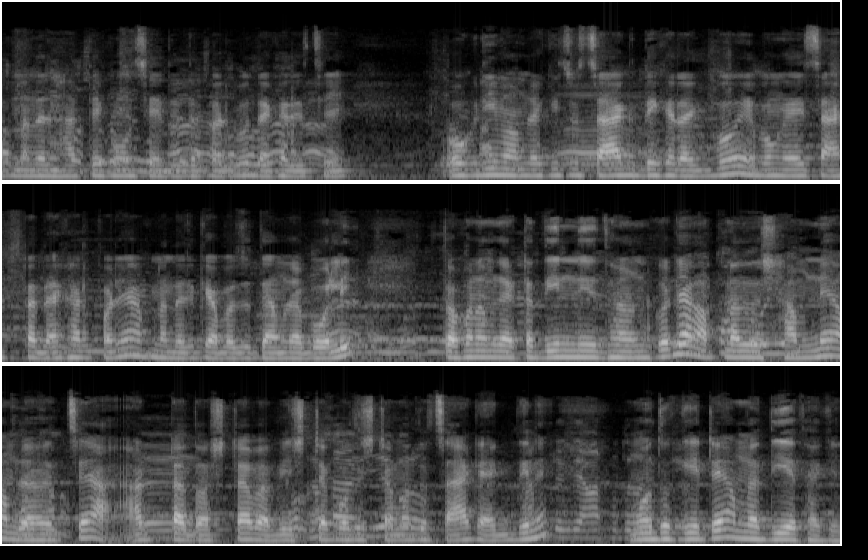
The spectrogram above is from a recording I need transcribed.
আপনাদের হাতে পৌঁছে দিতে পারব। দেখা যাচ্ছে অগ্রিম আমরা কিছু চাক দেখে রাখব এবং এই চাকটা দেখার পরে আপনাদেরকে আবার যদি আমরা বলি, তখন আমরা একটা দিন নির্ধারণ করে আপনাদের সামনে আমরা হচ্ছে আটটা, দশটা বা বিশটা পঁচিশটা মতো চাক একদিনে মধু কেটে আমরা দিয়ে থাকি।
